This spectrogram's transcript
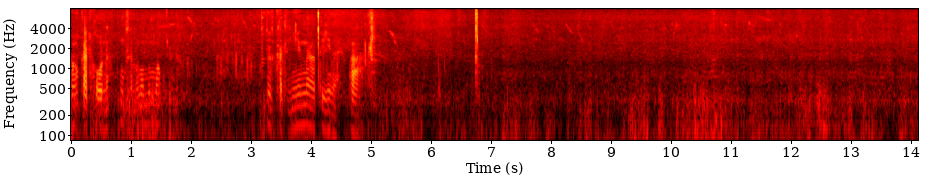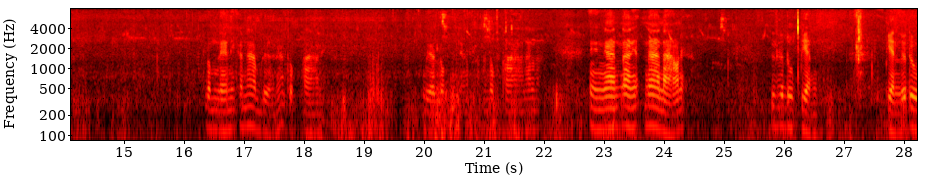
เขากัดโหนนะพุ่งใส่มามับมับเออกัดอย่างนี้หน้าตีหน่อยป่าลมแรงนี่ก็น่าเบื่อนะตกปลาเนี่ยเบื่อลมแล้วตกปลาแล้วนะงานหน้าเนี้ยหน้าหนาวเนี่ยฤดูเปลี่ยน เปลี่ยนฤดู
